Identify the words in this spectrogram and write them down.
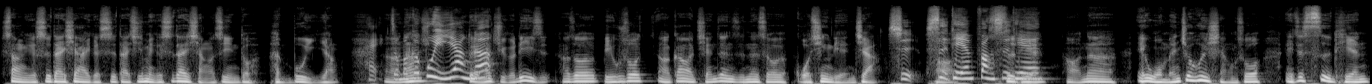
上一个世代、下一个世代，其实每个世代想的事情都很不一样。嘿，怎么个不一样呢？对，他举个例子，他说，比如说啊，刚好前阵子那时候国庆连假是四天放四天，好，那哎，我们就会想说，哎，这四天。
